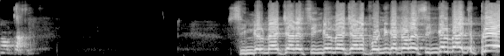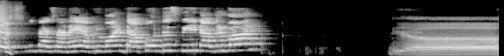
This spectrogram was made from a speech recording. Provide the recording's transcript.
നോക്കാം. സിംഗിൾ മാച്ച് ആണ് സിംഗിൾ മാച്ച് ആണ്. പൊന്നും കട്ടോളെ സിംഗിൾ മാച്ച് പ്ലീസ് മാച്ച് ആണ് every one tap on the screen every one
